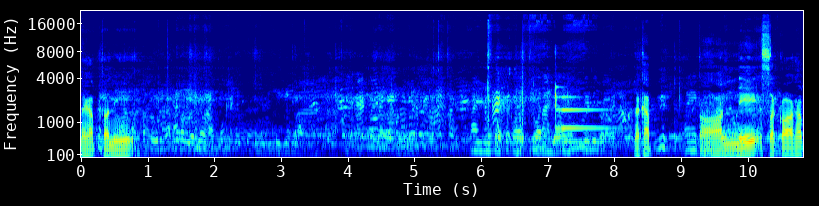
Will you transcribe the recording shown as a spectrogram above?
นะครับตอนนี้ไม่มีตัวตัวตัวนึงเดียวนะครับ ตอนนี้สกอร์ครับ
